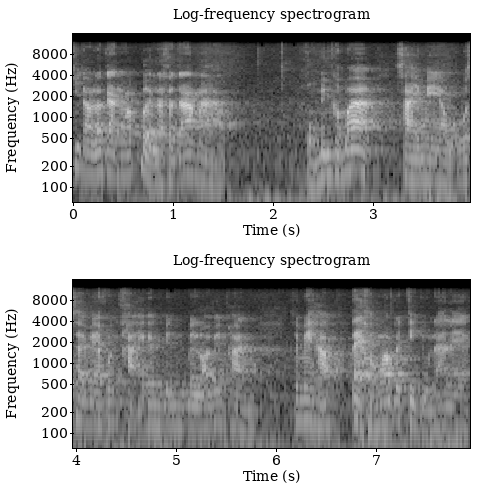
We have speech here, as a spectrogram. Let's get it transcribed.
คิดเอาแล้วกันว่าเปิด Lazada มา ผมพิมพ์คำว่าไซแมวโอ้ไซแมวคนขายกันเป็นเป็นร้อยเป็นพันใช่ไหมครับแต่ของเราไปติดอยู่หน้าแรก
